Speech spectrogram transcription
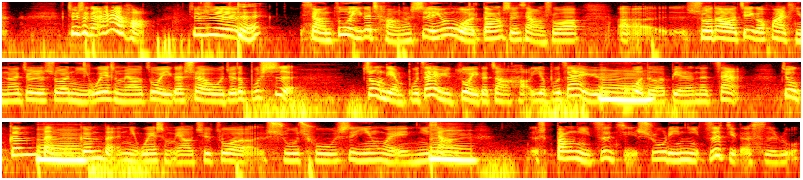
就是个爱好，就是对想做一个尝试。因为我当时想说，呃，说到这个话题呢，就是说你为什么要做一个事儿？我觉得不是重点，不在于做一个账号，也不在于获得别人的赞。就根本的根本，你为什么要去做输出？是因为你想帮你自己梳理你自己的思路，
